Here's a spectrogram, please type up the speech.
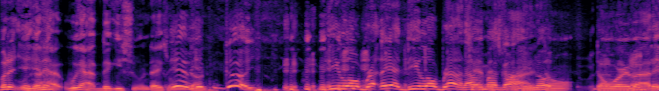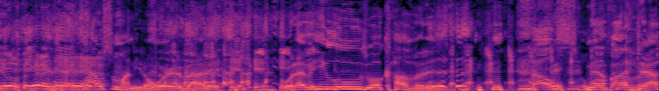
But it, We gotta, it- have, we gotta have Biggie shooting dates when yeah, we're done. good. D'Lo Brown. They had D'Lo Brown. That was my guy. fine. You know. Don't don't worry about it. It's house money. Don't worry about it. Whatever he lose, we'll cover it. Mouse. now, if I, now,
